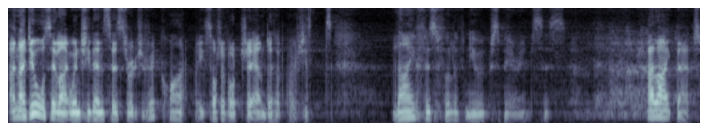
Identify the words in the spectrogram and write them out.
And I do also like when she then says to Richard very quietly, sort of chair under her, breath, she says, Life is full of new experiences. I like that.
